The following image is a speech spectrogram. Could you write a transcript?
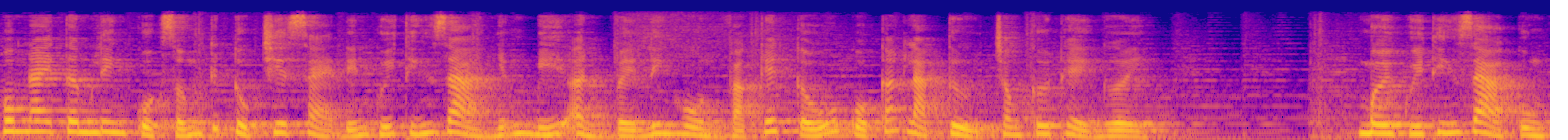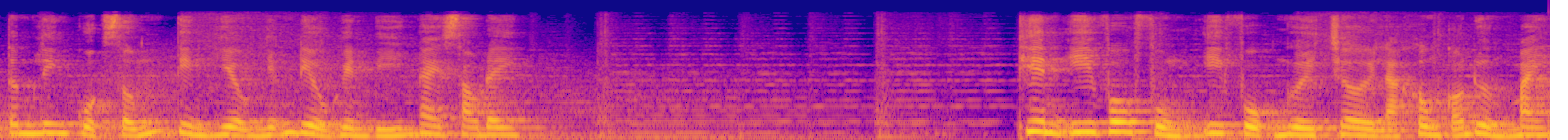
Hôm nay Tâm Linh Cuộc Sống tiếp tục chia sẻ đến quý thính giả những bí ẩn về linh hồn và kết cấu của các lạc tử trong cơ thể người. Mời quý thính giả cùng Tâm Linh Cuộc Sống tìm hiểu những điều huyền bí ngay sau đây. Thiên y vô phùng y phục người trời là không có đường may.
